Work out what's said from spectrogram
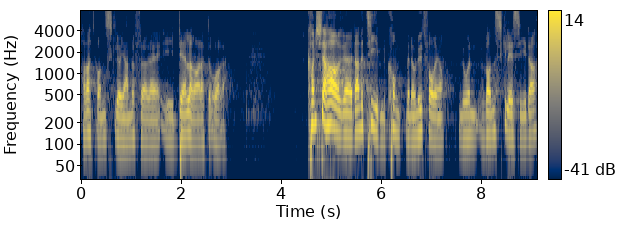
har vært vanskelig å gjennomføre i deler av dette året. Kanskje har eh, denne tiden kommet med noen utfordringer, noen vanskelige sider.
